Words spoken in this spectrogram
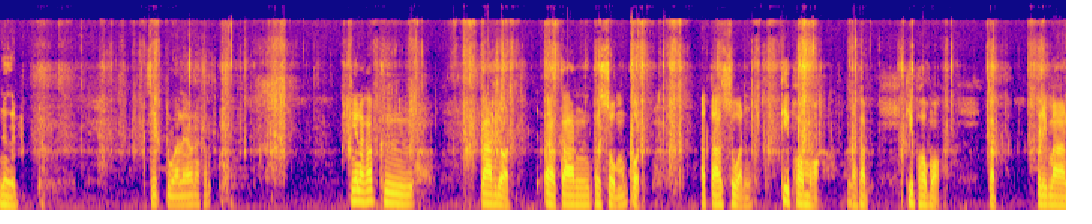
หนืดเซ็ตตัวแล้วนะครับ นี่แหละครับคือการหยอดอการผสมกรดอัตราส่วนที่พอเหมาะนะครับ ที่พอเหมาะกับปริมาณ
